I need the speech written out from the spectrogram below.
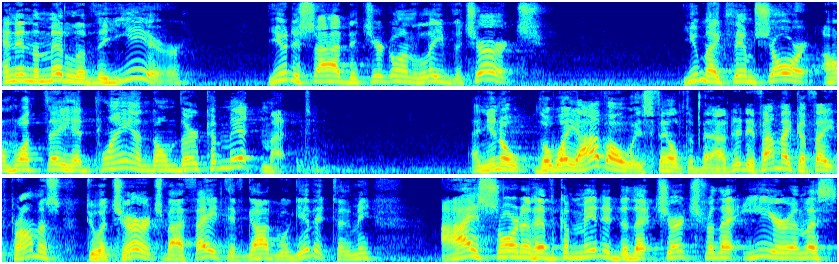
and in the middle of the year, you decide that you're going to leave the church, you make them short on what they had planned on their commitment. And you know, the way I've always felt about it, if I make a faith promise to a church by faith, if God will give it to me, I sort of have committed to that church for that year unless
